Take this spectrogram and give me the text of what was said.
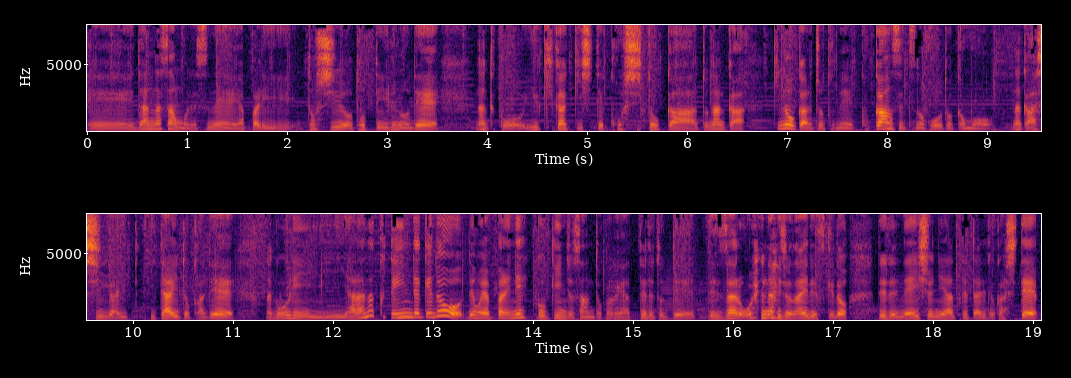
えー、旦那さんもですねやっぱり年を取っているのでなんかこう雪かきして腰とかあとなんか昨日からちょっとね股関節の方とかもなんか足が痛いとかでなんか無理にやらなくていいんだけどでもやっぱりねご近所さんとかがやってると出出ざるを得ないじゃないですけど出てね一緒にやってたりとかして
